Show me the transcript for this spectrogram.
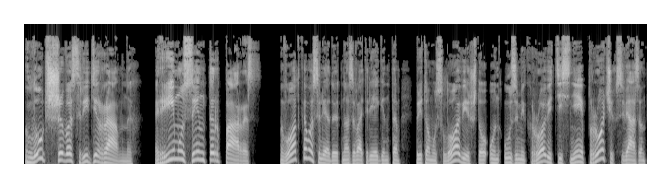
Лучшего среди равных, Римус интер парес. Вот кого следует назвать регентом, при том условии, что он узами крови теснее прочих связан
